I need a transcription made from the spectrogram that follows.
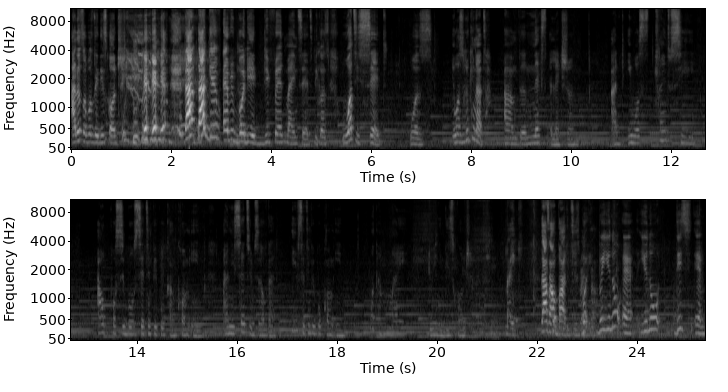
I'm not supposed to in this country. that that gave everybody a different mindset because what he said was he was looking at um the next election and he was trying to see how possible certain people can come in. And he said to himself that if certain people come in, what am I doing in this country? Like that's how bad it is right but now. but you know uh, you know this um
